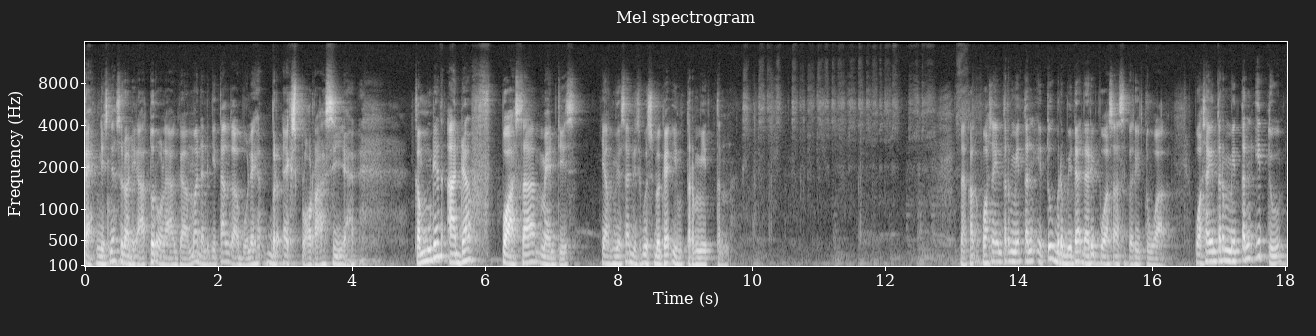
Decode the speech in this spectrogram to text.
teknisnya sudah diatur oleh agama dan kita nggak boleh bereksplorasi ya. Kemudian ada puasa medis yang biasa disebut sebagai intermittent. Nah, kalau puasa intermittent itu berbeda dari puasa spiritual. Puasa intermittent itu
